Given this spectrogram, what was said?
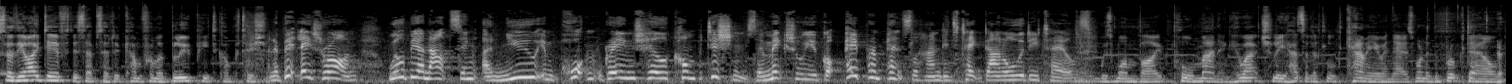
So the idea for this episode had come from a Blue Peter competition. And a bit later on, we'll be announcing a new important Grange Hill competition. So make sure you've got paper and pencil handy to take down all the details. It was won by Paul Manning, who actually has a little cameo in there as one of the Brookdale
